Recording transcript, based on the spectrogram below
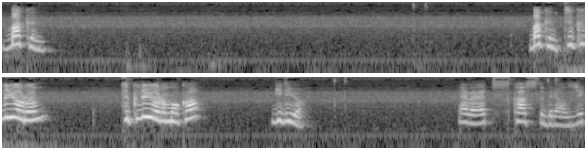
Bakın. Bakın tıklıyorum. Tıklıyorum oka. Gidiyor. Evet, kastı birazcık.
